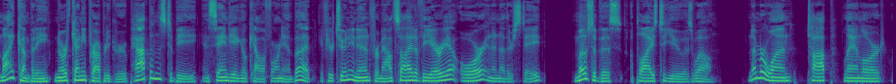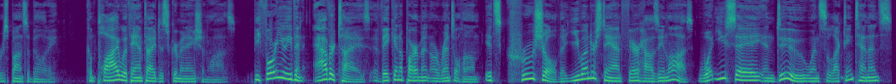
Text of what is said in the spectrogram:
My company, North County Property Group, happens to be in San Diego, California, but if you're tuning in from outside of the area or in another state, most of this applies to you as well. Number one, top landlord responsibility comply with anti discrimination laws. Before you even advertise a vacant apartment or rental home, it's crucial that you understand fair housing laws. What you say and do when selecting tenants,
